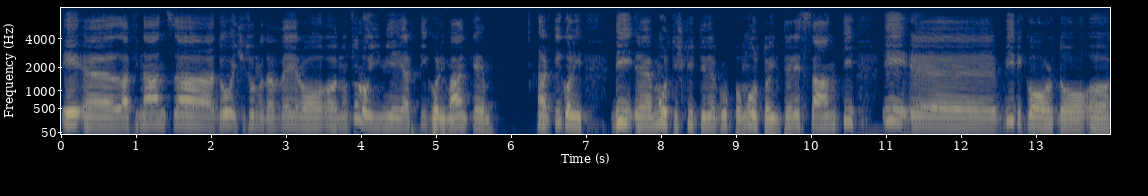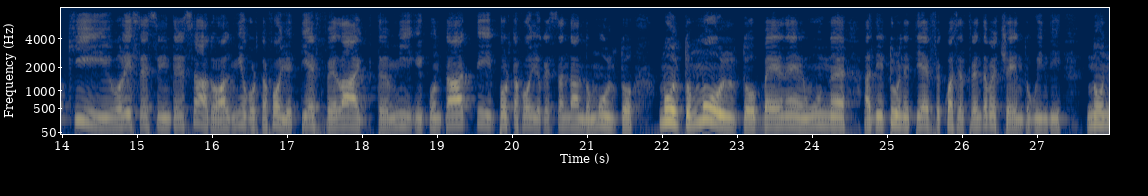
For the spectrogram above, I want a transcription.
e eh, la finanza dove ci sono davvero eh, non solo i miei articoli ma anche articoli di eh, molti iscritti del gruppo molto interessanti e eh, vi ricordo uh, chi volesse essere interessato al mio portafoglio ETF Liked mi contatti portafoglio che sta andando molto molto molto bene un addirittura un ETF quasi al 30% quindi non,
